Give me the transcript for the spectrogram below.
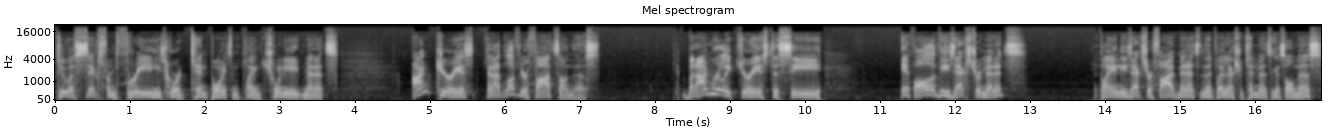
2 of 6 from 3. He scored 10 points and playing 28 minutes. I'm curious, and I'd love your thoughts on this, but I'm really curious to see if all of these extra minutes, playing these extra five minutes, and they play an extra 10 minutes against Ole Miss,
